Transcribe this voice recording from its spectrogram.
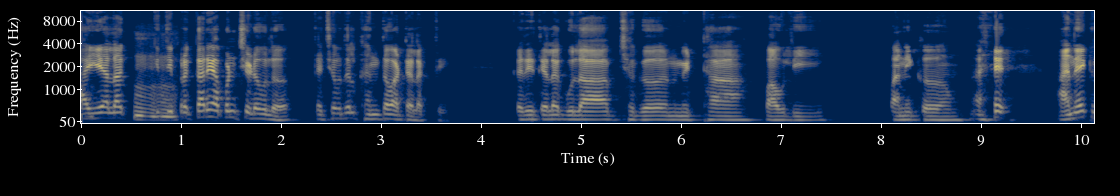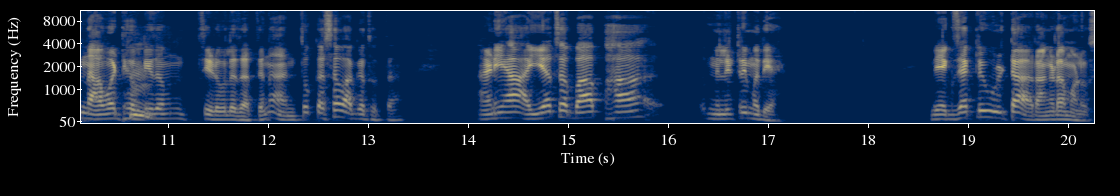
आय्याला किती प्रकारे आपण चिडवलं त्याच्याबद्दल खंत वाटायला लागते. कधी त्याला गुलाब छगन मिठ्ठा पावली पानिकम अनेक नावं ठेवली जाऊन चिडवलं जातं ना. आणि तो कसा वागत होता? आणि हा अय्याचा बाप हा मिलिटरीमध्ये आहे. एक्झॅक्टली उलटा रांगडा माणूस.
